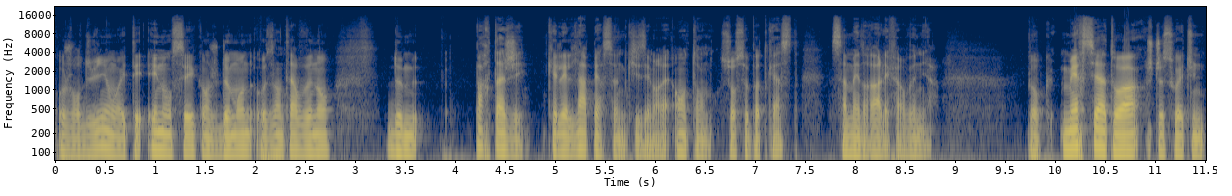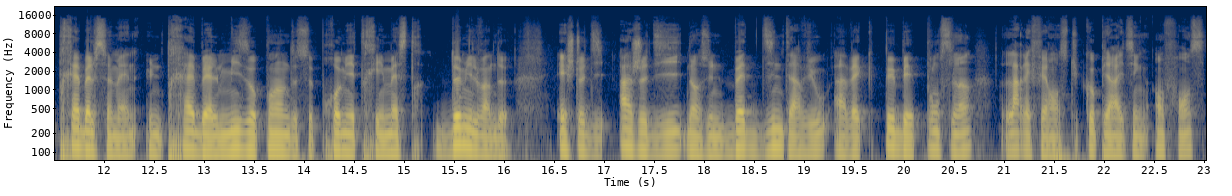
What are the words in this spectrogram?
aujourd'hui ont été énoncés quand je demande aux intervenants de me partager quelle est la personne qu'ils aimeraient entendre sur ce podcast. Ça m'aidera à les faire venir. Donc merci à toi, je te souhaite une très belle semaine, une très belle mise au point de ce premier trimestre 2022. Et je te dis à jeudi dans une bête d'interview avec PB Poncelin, la référence du copywriting en France,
